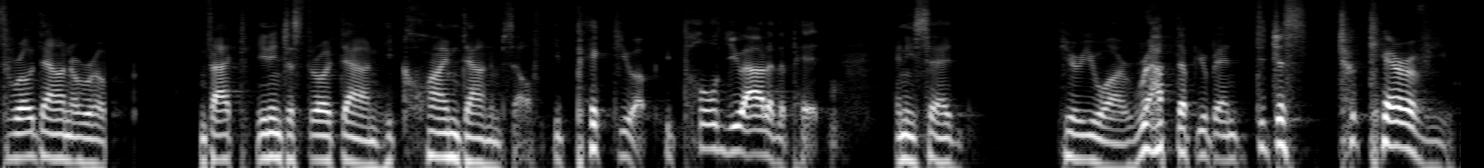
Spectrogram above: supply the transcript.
throw down a rope. In fact, he didn't just throw it down, he climbed down himself. He picked you up, he pulled you out of the pit, and he said, Here you are, wrapped up your band, just took care of you,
